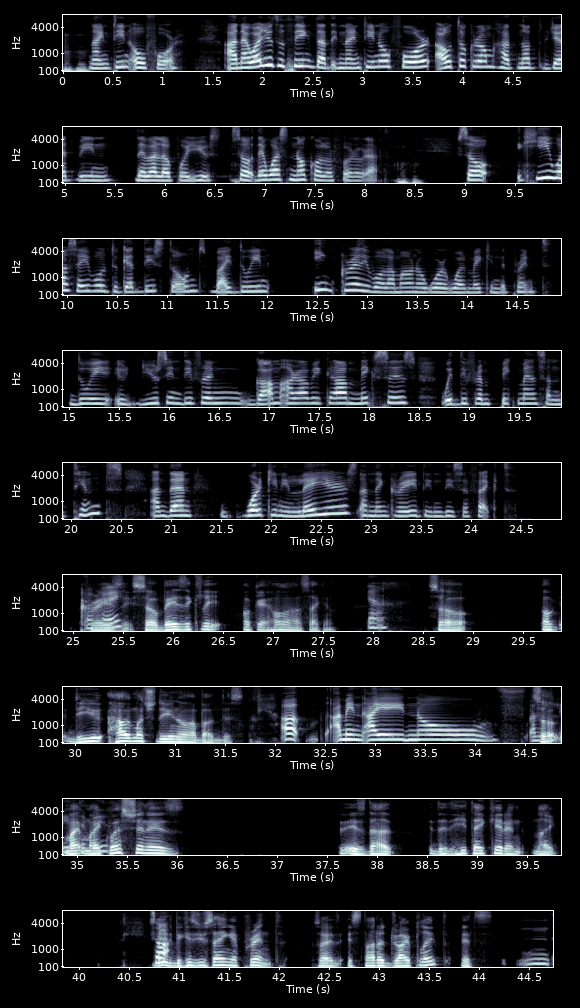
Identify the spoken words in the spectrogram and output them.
Mhm. 1904, and I want you to think that in 1904, autochrome had not yet been developed or used, so there was no color photograph. Mhm. So he was able to get these tones by doing incredible amount of work while making the print doing using different gum arabica mixes with different pigments and tints and then working in layers and then creating this effect Crazy. So basically, okay, hold on a second. yeah So, okay, do you? How much do you know about this? uh, i mean i know a so my my bit. question is, is that did he take it and like? So- because you're saying a print, so it's not a dry plate. It's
